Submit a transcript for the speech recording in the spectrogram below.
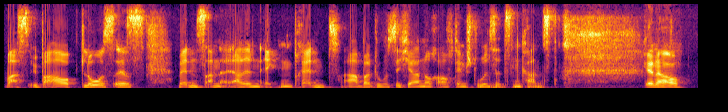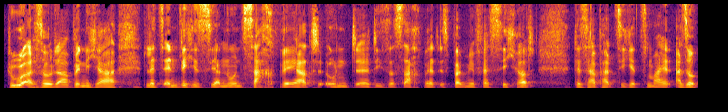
was überhaupt los ist, wenn es an allen Ecken brennt, aber du sicher noch auf dem Stuhl sitzen kannst. Genau, du, also da bin ich ja, letztendlich ist es ja nur ein Sachwert und äh, dieser Sachwert ist bei mir versichert. Deshalb hat sich jetzt mein, also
